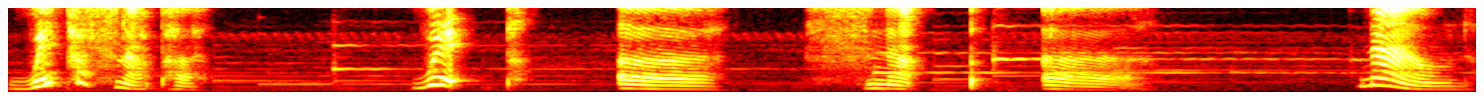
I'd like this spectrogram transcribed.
Whippersnapper. Whip uh, a snap a. Noun.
